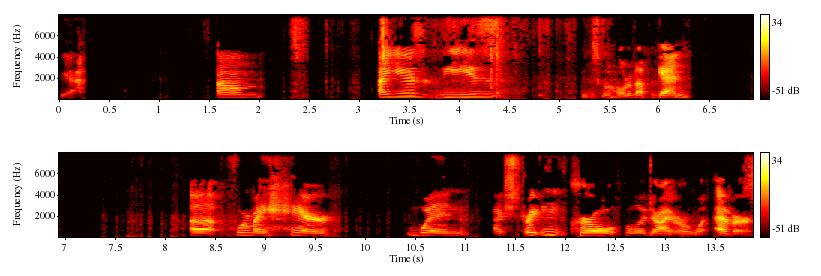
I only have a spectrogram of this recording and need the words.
yeah. Um, I use these. I'm just gonna hold it up again. Uh, for my hair when I straighten, curl, blow dry, or whatever.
